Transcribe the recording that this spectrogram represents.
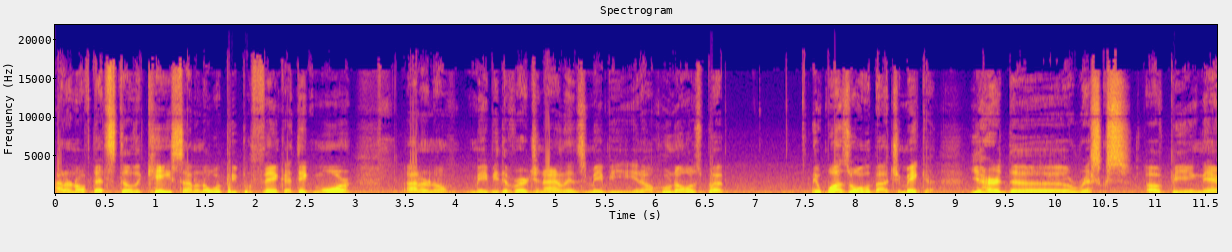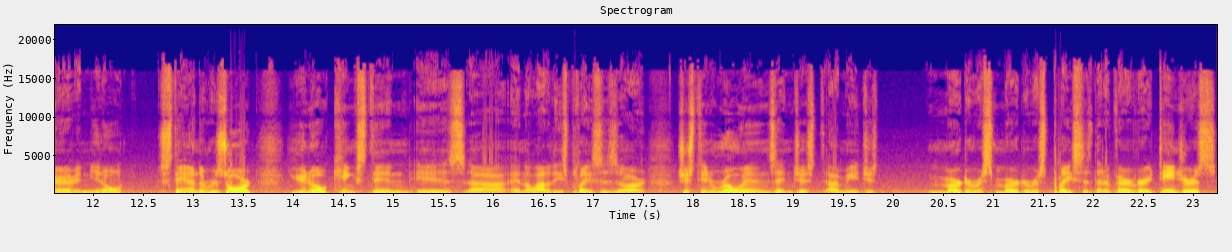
I don't know if that's still the case. I don't know what people think. I think more, I don't know, maybe the Virgin Islands, maybe, you know, who knows. But it was all about Jamaica. You heard the risks of being there, and you don't stay on the resort. You know, Kingston is, uh, and a lot of these places are just in ruins and just, I mean, just murderous, murderous places that are very, very dangerous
